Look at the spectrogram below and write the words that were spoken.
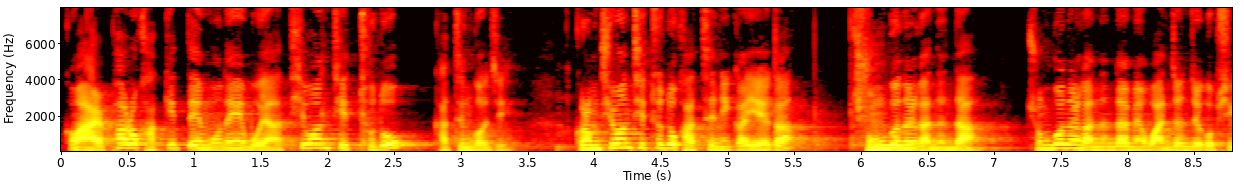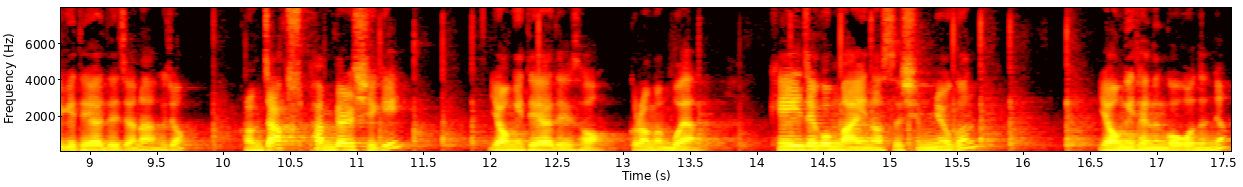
그럼 알파로 같기 때문에 뭐야? t1, t2도 같은 거지. 그럼 t1, t2도 같으니까 얘가 중근을 갖는다. 중근을 갖는다면 완전 제곱식이 돼야 되잖아. 그죠? 그럼 짝수 판별식이 0이 돼야 돼서 그러면 뭐야? K제곱 마이너스 16은 0이 되는 거거든요.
